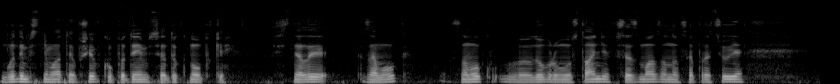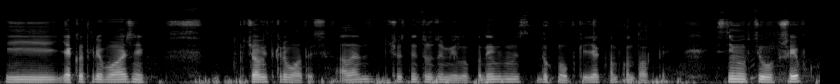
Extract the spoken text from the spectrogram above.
Будемо знімати обшивку, подивимося до кнопки. Зняли замок. Замок в доброму стані, все змазано, все працює. І як відкрив багажник, почав відкриватись. Але щось не зрозуміло. Подивимось до кнопки, як там контакти. Знімемо цю обшивку.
